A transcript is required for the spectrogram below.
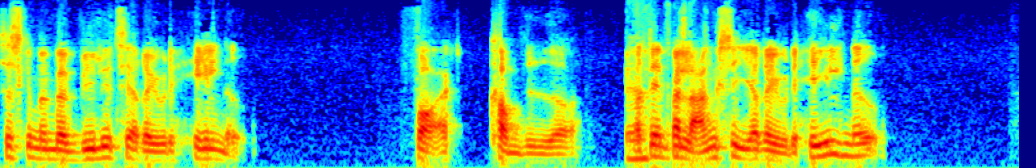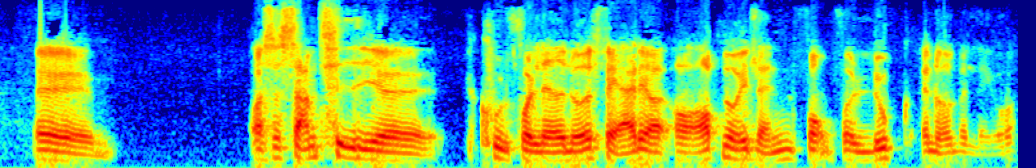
så skal man være villig til at rive det hele ned, for at komme videre. Ja. Ja. Og den balance i at rive det hele ned, øh, og så samtidig øh, kunne få lavet noget færdigt og, og opnå et eller andet form for look af noget, man laver.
